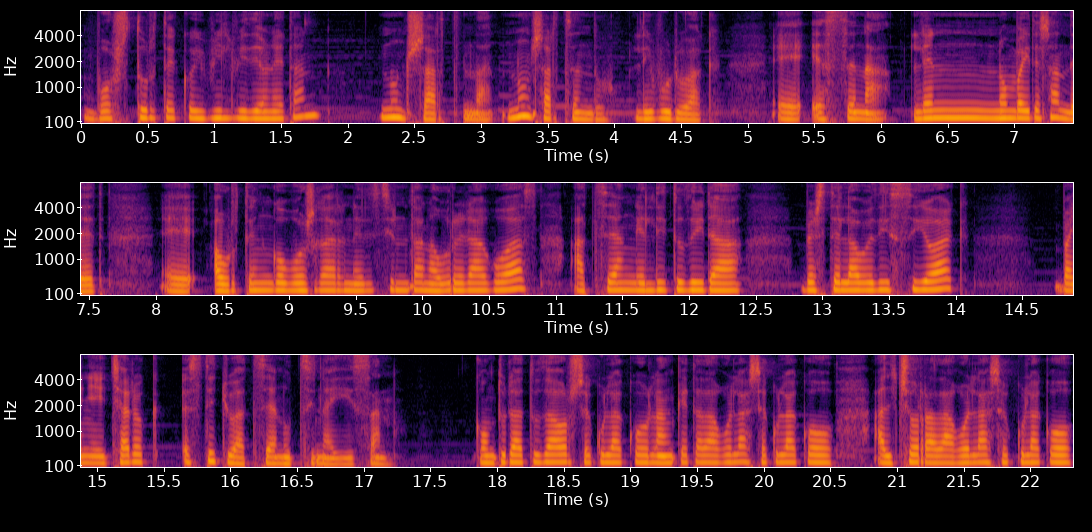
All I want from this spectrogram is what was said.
bost urteko ibilbide honetan, nun sartzen da, nun sartzen du liburuak e, ezena. Lehen nonbait esan dut, e, aurtengo bosgarren edizionetan aurrera goaz, atzean gelditu dira beste lau edizioak, baina itxarok ez ditu atzean utzi nahi izan. Konturatu da hor sekulako lanketa dagoela, sekulako altxorra dagoela, sekulako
